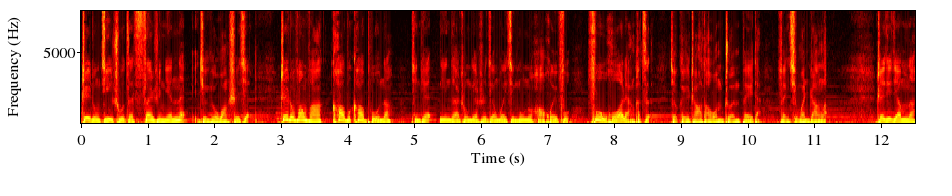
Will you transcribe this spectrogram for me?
这种技术在三十年内就有望实现。这种方法靠不靠谱呢？今天您在充电时间微信公众号回复“复活”两个字，就可以找到我们准备的分析文章了。这期节目呢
